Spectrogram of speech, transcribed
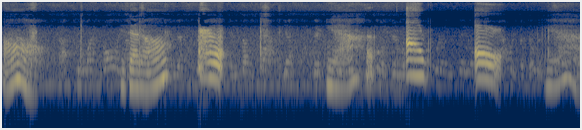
Oh. Is that all? Yeah. Yeah.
